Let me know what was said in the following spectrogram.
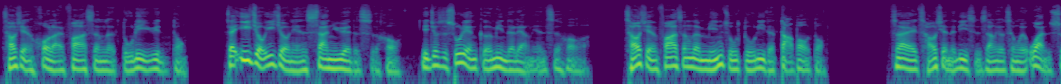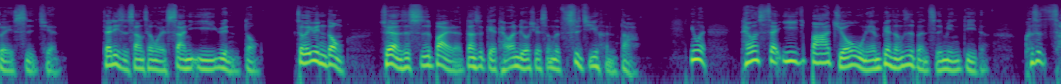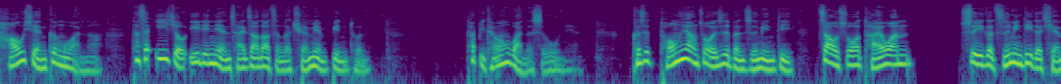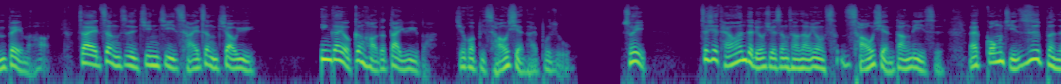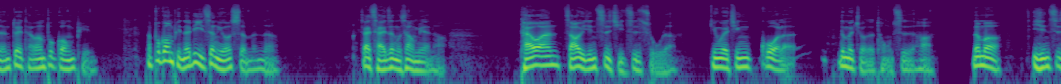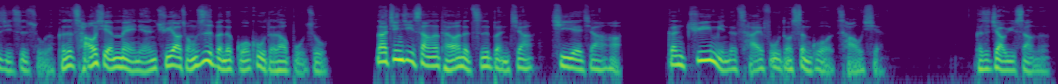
朝鲜后来发生了独立运动，在一九一九年三月的时候，也就是苏联革命的两年之后啊，朝鲜发生了民族独立的大暴动，在朝鲜的历史上又称为万岁事件，在历史上称为三一运动。这个运动虽然是失败了，但是给台湾留学生的刺激很大，因为台湾是在一八九五年变成日本殖民地的，可是朝鲜更晚啊。他在一九一零年才遭到整个全面并吞，他比台湾晚了十五年。可是同样作为日本殖民地，照说台湾是一个殖民地的前辈嘛，哈，在政治、经济、财政、教育应该有更好的待遇吧？结果比朝鲜还不如。所以这些台湾的留学生常常用朝鲜当例子来攻击日本人对台湾不公平。那不公平的例证有什么呢？在财政上面哈，台湾早已经自给自足了，因为经过了那么久的统治哈，那么已经自给自足了。可是朝鲜每年需要从日本的国库得到补助。那经济上呢，台湾的资本家、企业家哈，跟居民的财富都胜过朝鲜。可是教育上呢，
